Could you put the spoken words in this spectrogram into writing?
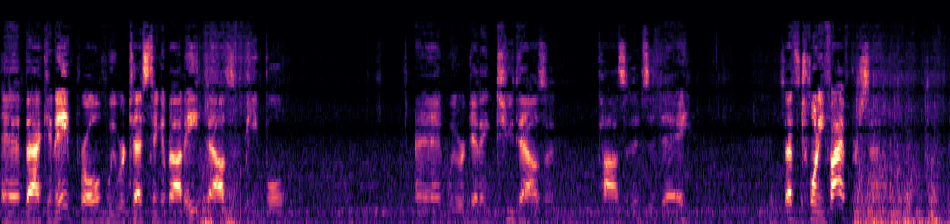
And back in April, we were testing about 8,000 people and we were getting 2,000 positives a day. So that's 25%.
